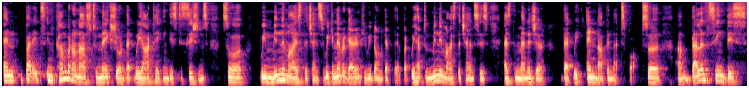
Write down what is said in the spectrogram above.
And but it's incumbent on us to make sure that we are taking these decisions so we minimize the chances. We can never guarantee we don't get there, but we have to minimize the chances as the manager that we end up in that spot. So um, balancing this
